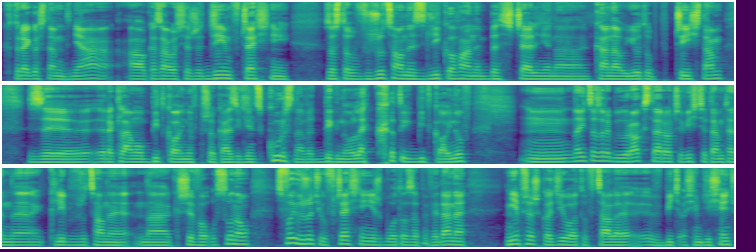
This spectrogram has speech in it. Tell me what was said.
któregoś tam dnia, a okazało się, że dzień wcześniej został wrzucony, zlikowany bezczelnie na kanał YouTube czyjś tam z reklamą bitcoinów przy okazji, więc kurs nawet dygnął lekko tych bitcoinów. Mm, no i co zrobił Rockstar? Oczywiście tamten e, klip wrzucony na krzywo usunął. Swój wrzucił wcześniej niż było to zapowiadane. Nie przeszkodziło tu wcale wbić 80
